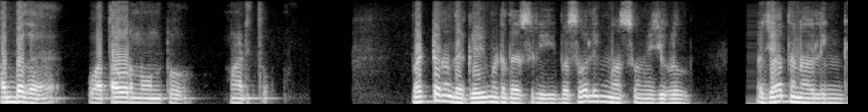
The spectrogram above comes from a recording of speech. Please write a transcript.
ಹಬ್ಬದ ವಾತಾವರಣ ಉಂಟು ಮಾಡಿತು. ಪಟ್ಟಣದ ಗೈಮಠದ ಶ್ರೀ ಬಸವಲಿಂಗ ಸ್ವಾಮೀಜಿಗಳು, ಅಜಾತನಾಲಿಂಗ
